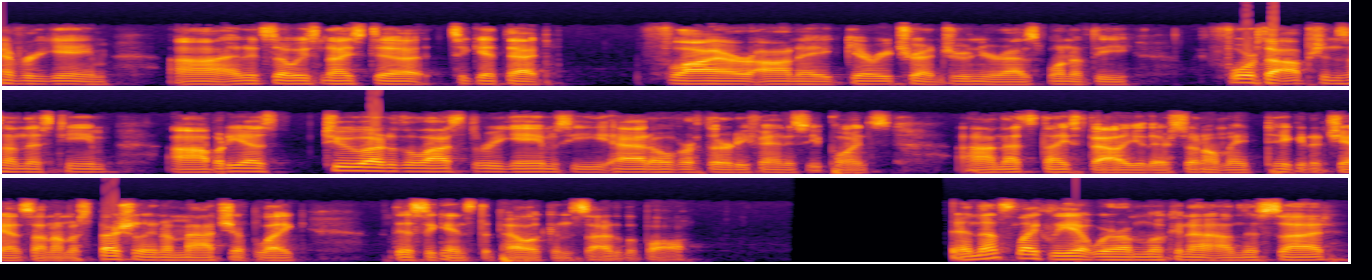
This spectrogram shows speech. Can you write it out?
every game, uh, and it's always nice to to get that flyer on a Gary Trent Jr. as one of the fourth options on this team. Uh, but he has two out of the last three games he had over 30 fantasy points. Uh, and that's nice value there, so don't make taking a chance on him, especially in a matchup like this against the Pelicans side of the ball. And that's likely it where I'm looking at on this side.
